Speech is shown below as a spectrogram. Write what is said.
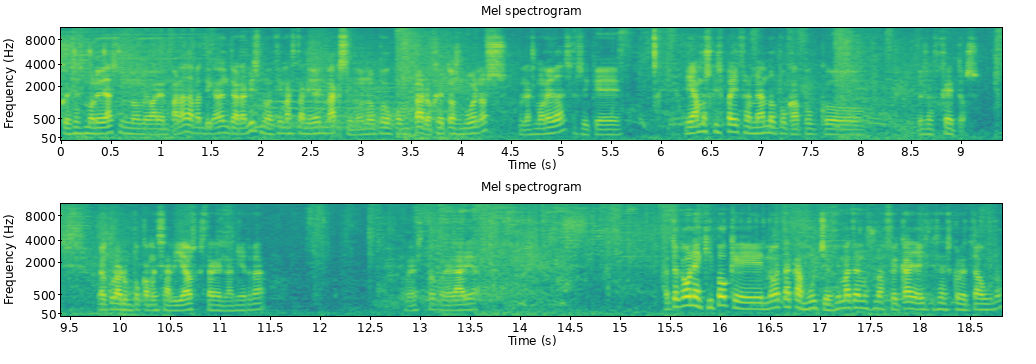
con esas monedas no me valen para nada prácticamente ahora mismo. Encima está a nivel máximo. No puedo comprar objetos buenos con las monedas. Así que digamos que es para ir farmeando poco a poco los objetos. Voy a curar un poco a mis aliados que están en la mierda. Con esto, con el área. Ha tocado un equipo que no ataca mucho. Encima tenemos una FK y ahí que se ha desconectado uno.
